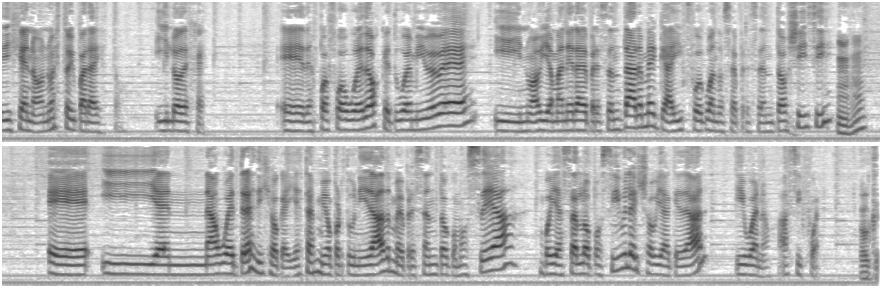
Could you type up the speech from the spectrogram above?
Y dije, no, no estoy para esto. Y lo dejé. Eh, después fue AWE 2 que tuve mi bebé y no había manera de presentarme, que ahí fue cuando se presentó Gisi. Eh, y en AWE 3 dije, ok, esta es mi oportunidad, me presento como sea, voy a hacer lo posible y yo voy a quedar. Y bueno, así fue. Ok,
